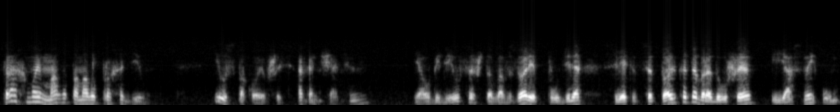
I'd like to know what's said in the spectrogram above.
Страх мой мало-помалу проходил, и, успокоившись окончательно, я убедился, что во взоре пуделя светится только добродушие и ясный ум.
